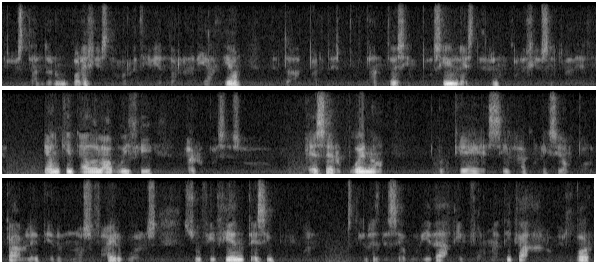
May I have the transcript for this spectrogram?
Pero estando en un colegio estamos recibiendo radiación de todas partes, por tanto es imposible estar en un colegio sin radiación. ¿Y han quitado la wifi? Bueno, pues eso puede ser bueno porque si la conexión por cable tiene unos firewalls suficientes y cuestiones de seguridad informática, a lo mejor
